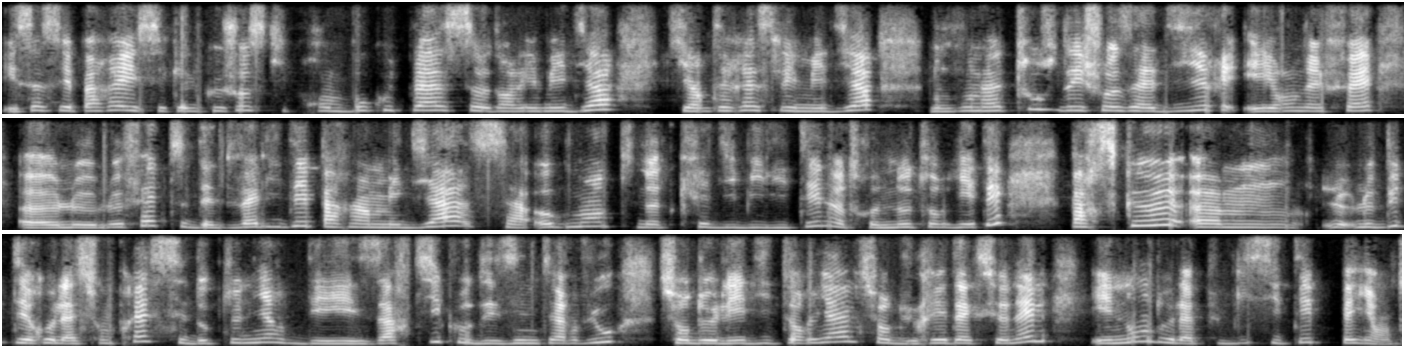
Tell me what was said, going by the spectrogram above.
Et ça, c'est pareil, c'est quelque chose qui prend beaucoup de place dans les médias, qui intéresse les médias. Donc, on a tous des choses à dire. Et en effet, euh, le, fait d'être validé par un média, ça augmente notre crédibilité, notre notoriété, parce que euh, le, but des relations presse, c'est d'obtenir des articles ou des interviews sur de l'éditorial, sur du rédactionnel, et non de la publicité payante.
